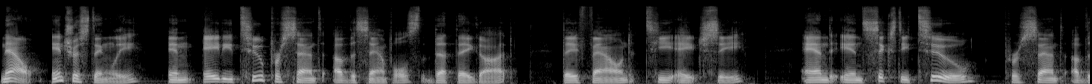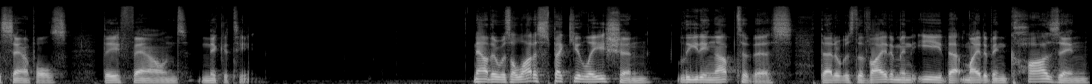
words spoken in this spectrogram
Now, interestingly, in 82% of the samples that they got, they found THC, and in 62 percent of the samples, they found nicotine. Now, there was a lot of speculation leading up to this that it was the vitamin E that might have been causing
